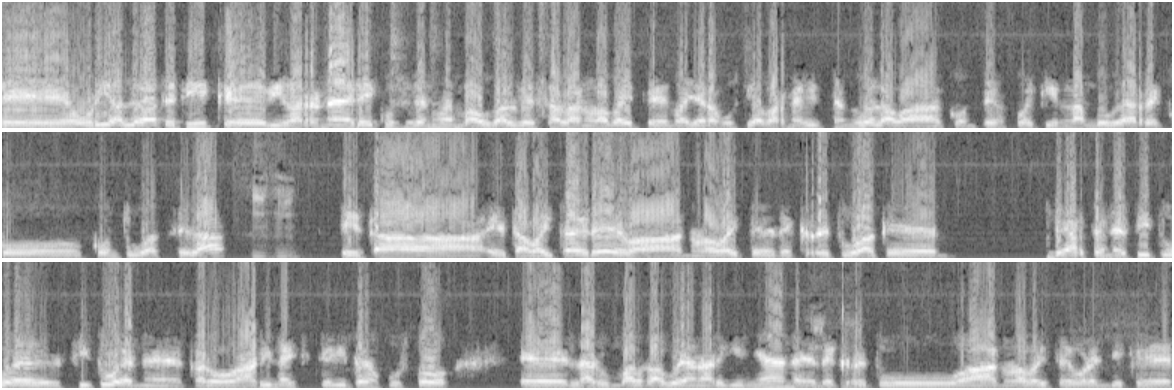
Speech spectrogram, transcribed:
E, hori alde batetik, e, bigarrena ere ikusi denuen, ba, udal bezala nolabait, e, baiara guztia barne biltzen duela, ba, konten joekin landu beharreko kontu bat zela, eta eta baita ere, ba, nolabait e, dekretuak e, behartzen ez dituen, zituen, e, karo, ari nahi zit egiten, justo e, larun bat gauean ari ginen, e, dekretua nolabait oraindik e,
